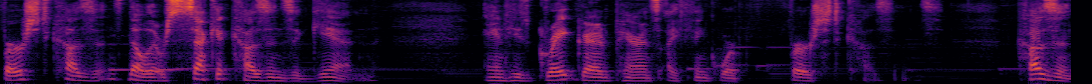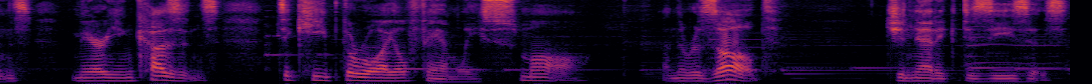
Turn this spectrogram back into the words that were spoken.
first cousins. No, they were second cousins again and his great grandparents, I think, were first cousins. Cousins marrying cousins to keep the royal family small. And the result genetic diseases,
